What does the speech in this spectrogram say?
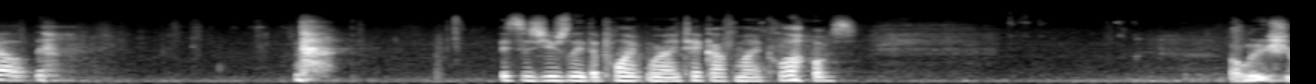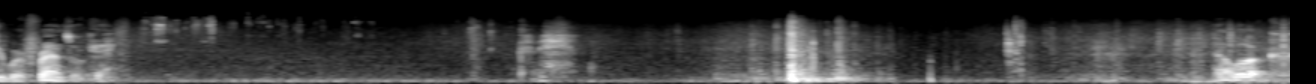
Well, this is usually the point where I take off my clothes. Alicia, we're friends, okay? Okay. Now, look.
